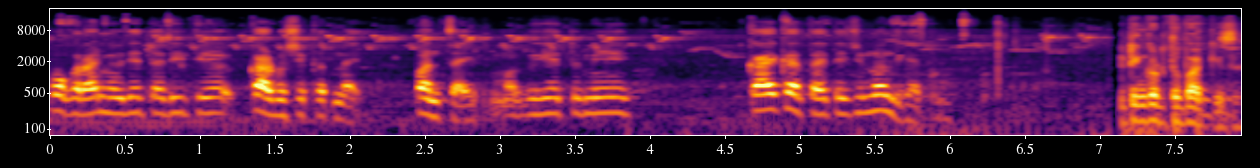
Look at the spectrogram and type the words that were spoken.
प्रोग्राम येऊ दे तरी ते काढू शकत नाहीत पंचायत. मग हे तुम्ही काय करताय त्याची नोंद घ्या तुम्ही. मीटिंग करतो बाकीचं.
